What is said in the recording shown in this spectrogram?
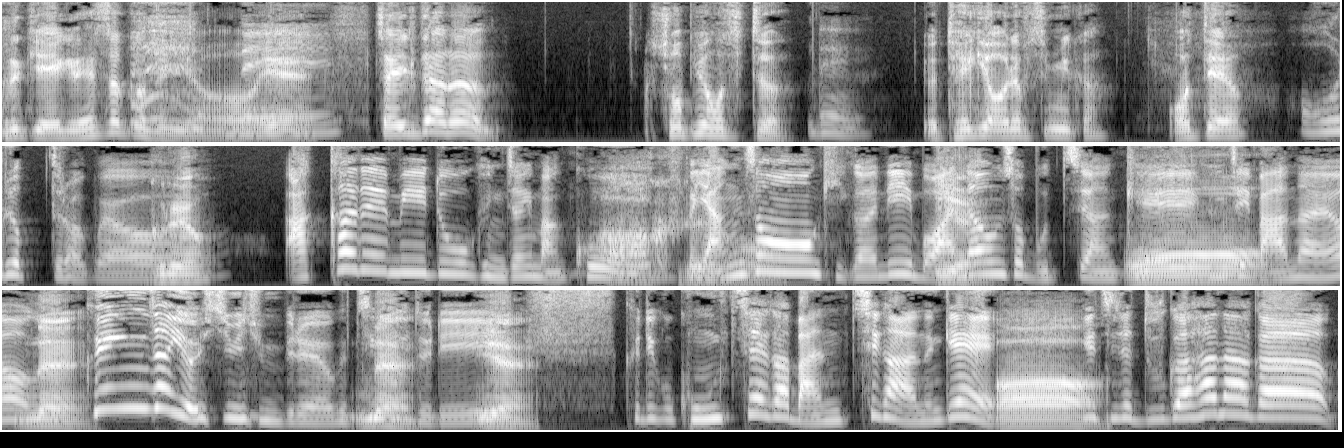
그렇게 얘기를 했었거든요. 네. 예. 자 일단은 쇼핑 호스트 네. 이거 되게 어렵습니까? 어때요? 어렵더라고요. 그래요? 아카데미도 굉장히 많고 아, 그? 양성 기간이 뭐 예. 아나운서 못지않게 오. 굉장히 많아요. 네. 굉장히 열심히 준비를 해요. 그 친구들이. 네. 예. 그리고 공채가 많지가 않은 게 아. 이게 진짜 누가 하나가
